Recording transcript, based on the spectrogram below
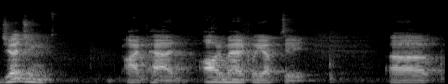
judging iPad automatically update. Uh,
